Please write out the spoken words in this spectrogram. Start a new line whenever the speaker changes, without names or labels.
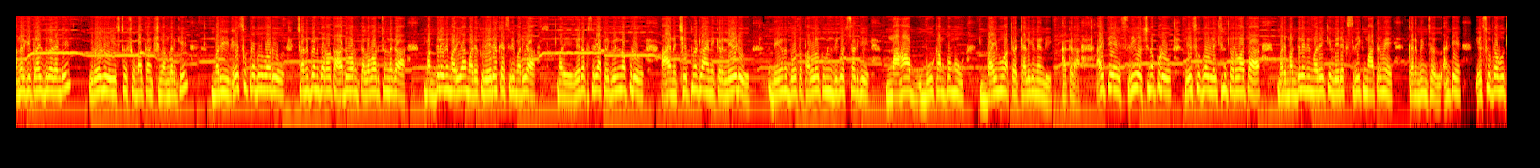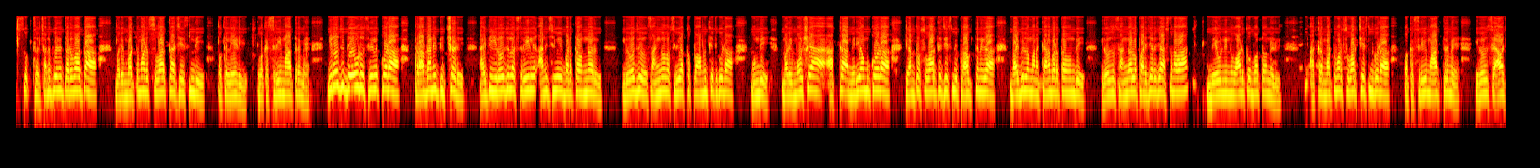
అందరికీ ప్రైజ్ దిలాడండి ఈరోజు ఈస్టర్ శుభాకాంక్షలు అందరికీ. మరి యేసు ప్రభులు వారు చనిపోయిన తర్వాత ఆదివారం తెల్లవారుచుండగా మగ్ధలేని మరియా మరి ఒక వేరొక స్త్రీ మరియా మరి వేరొక స్త్రీ అక్కడికి వెళ్ళినప్పుడు ఆయన చెప్పినట్లు ఆయన ఇక్కడ లేడు. దేవుని దూత పరలోకం దిగి వచ్చేసరికి మహా భూకంపము భయము అక్కడ కలిగినండి అక్కడ. అయితే స్త్రీ వచ్చినప్పుడు యేసు ప్రభు వచ్చిన తర్వాత మరి మగ్గలేని మరేకి వేరే స్త్రీకి మాత్రమే కనిపించారు. అంటే యేసు ప్రభు చనిపోయిన తర్వాత మరి మొట్టమొదటి సువార్త చేసింది ఒక లేడీ ఒక స్త్రీ మాత్రమే. ఈరోజు దేవుడు స్త్రీలకు కూడా ప్రాధాన్యత ఇచ్చాడు. అయితే ఈ రోజుల్లో స్త్రీలు అణిచివేయబడతా ఉన్నారు. ఈరోజు సంఘంలో స్త్రీ యొక్క ప్రాముఖ్యత కూడా ఉంది. మరి మోష అక్క మిరియాము కూడా ఎంతో సువార్త చేసింది ప్రవక్తనిగా బైబిల్లో మనకు కనబడతా ఉంది. ఈరోజు సంఘాల్లో పరిచయం చేస్తున్నావా? దేవుడు నిన్ను వాడుకోబోతా ఉన్నాడు. అక్కడ మొట్టమొదటి సువార్త చేసింది కూడా ఒక స్త్రీ మాత్రమే. ఈరోజు సేవ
